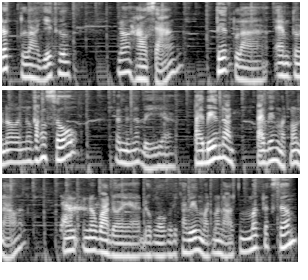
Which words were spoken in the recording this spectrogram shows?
rất là dễ thương nó hào sản tiếc là em tôi nó nó vắng số cho nên nó bị uh, tai biến đó anh tai biến mạch máu não đó. Dạ. nó, nó qua đời à, đột ngột vì tai biến mạch máu não mất rất sớm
